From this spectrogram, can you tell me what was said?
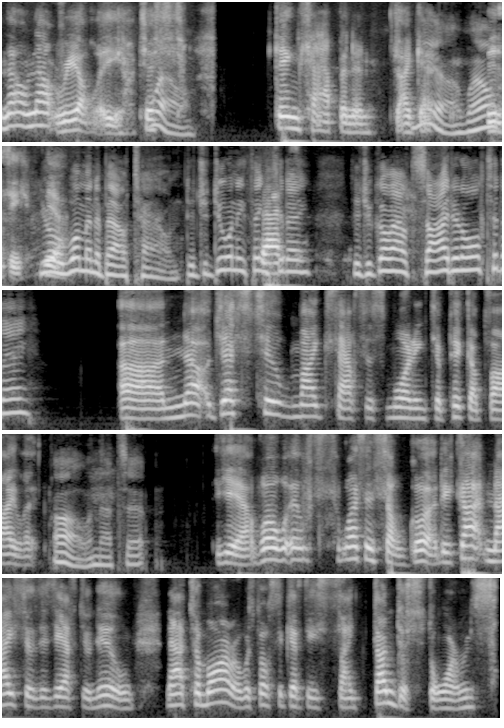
No, not really. Just well, things happening. I get yeah. Well, busy. you're yeah. a woman about town. Did you do anything That's- today? Did you go outside at all today? Uh, no, just to Mike's house this morning to pick up Violet. Oh, and that's it. Yeah, well, it was- wasn't so good. It got nicer this afternoon. Now tomorrow we're supposed to get these like thunderstorms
